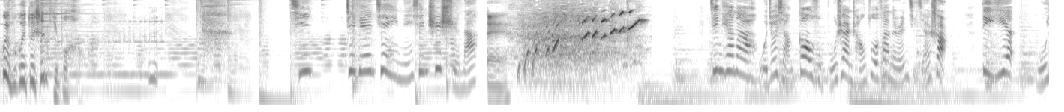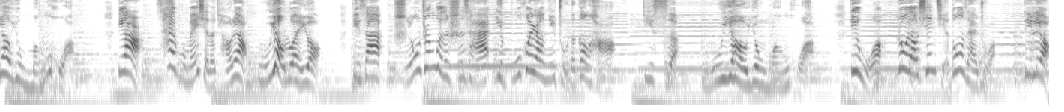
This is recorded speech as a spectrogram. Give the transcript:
会不会对身体不好啊？嗯，亲，这边建议您先吃屎呢。哎，今天呢，我就想告诉不擅长做饭的人几件事儿。第一，不要用猛火；第二，菜谱没写的调料不要乱用；第三，使用珍贵的食材也不会让你煮得更好；第四，不要用猛火；第五，肉要先解冻再煮；第六，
